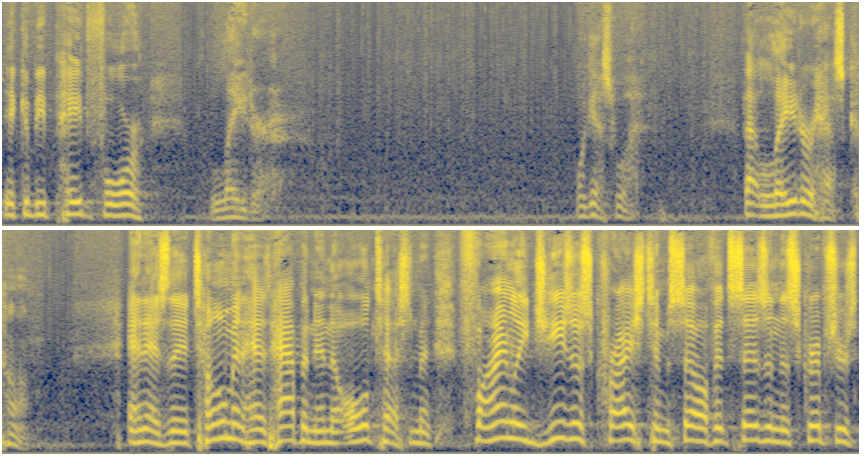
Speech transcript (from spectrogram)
It could be paid for later. Well, guess what? That later has come. And as the atonement has happened in the Old Testament, finally, Jesus Christ Himself, it says in the scriptures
